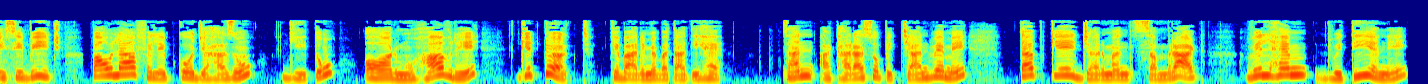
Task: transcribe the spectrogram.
इसी बीच पाउला फिलिप को जहाजों गीतों और मुहावरे गिटर्ट के बारे में बताती है सन अठारह में तब के जर्मन सम्राट विल्हेम द्वितीय ने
